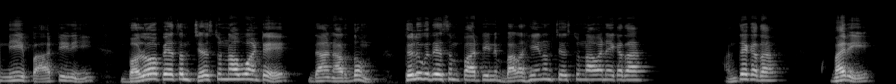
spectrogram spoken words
నీ పార్టీని బలోపేతం చేస్తున్నావు అంటే దాని అర్థం తెలుగుదేశం పార్టీని బలహీనం చేస్తున్నావనే కదా. అంతే కదా. మరి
